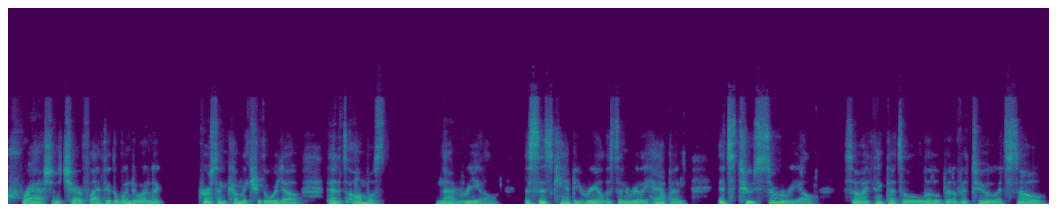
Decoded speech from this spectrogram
crash and a chair flying through the window and a person coming through the window that it's almost not real. This this can't be real. This didn't really happen. It's too surreal. So I think that's a little bit of it too. It's so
